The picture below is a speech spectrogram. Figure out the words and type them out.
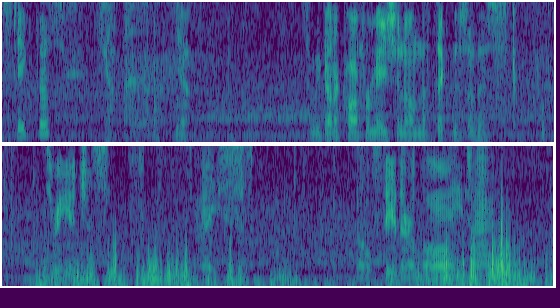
stake this? Yeah. Yeah. So we got a confirmation on the thickness of this. Three inches. Nice. That'll stay there a long time.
